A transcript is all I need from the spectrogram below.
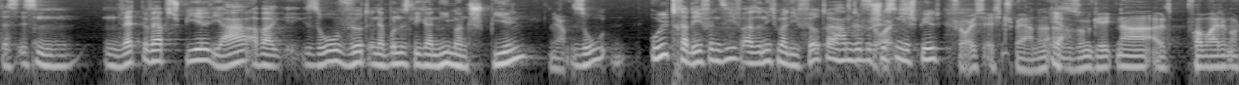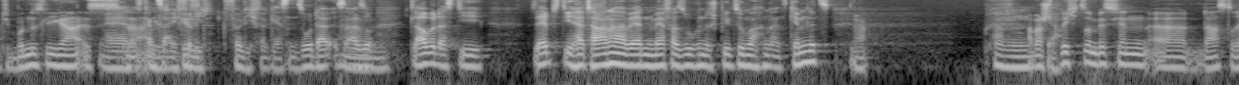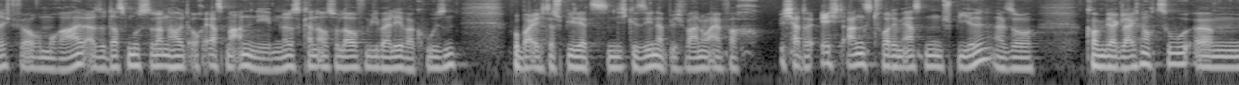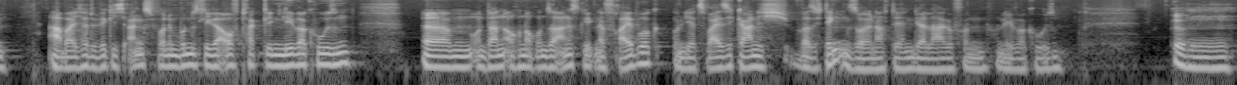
das ist ein, ein, Wettbewerbsspiel, ja, aber so wird in der Bundesliga niemand spielen. Ja. So ultra defensiv, also nicht mal die Vierter haben so für beschissen euch, gespielt. Für euch echt schwer, ne? Ja. Also so ein Gegner als Vorbereitung auf die Bundesliga ist. Ja, das kannst du eigentlich völlig, völlig, vergessen. So, da ist also, ich glaube, dass die, selbst die Hertaner werden mehr versuchen, das Spiel zu machen als Chemnitz. Ja. Ähm, Aber spricht ja. so ein bisschen, äh, da hast du recht, für eure Moral. Also das musst du dann halt auch erstmal annehmen. Ne? Das kann auch so laufen wie bei Leverkusen. Wobei ich das Spiel jetzt nicht gesehen habe. Ich war nur einfach, ich hatte echt Angst vor dem ersten Spiel. Also kommen wir gleich noch zu. Ähm, aber ich hatte wirklich Angst vor dem Bundesliga-Auftakt gegen Leverkusen. Ähm, und dann auch noch unser Angstgegner Freiburg. Und jetzt weiß ich gar nicht, was ich denken soll nach der Niederlage von, von Leverkusen. Ähm,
